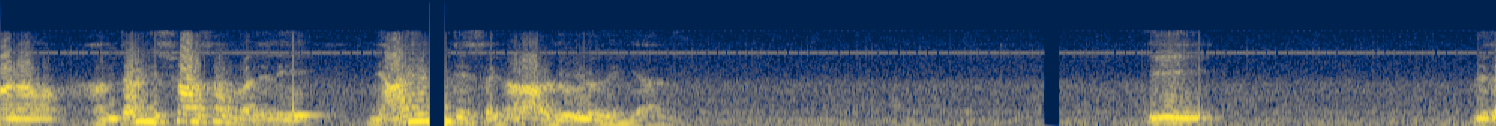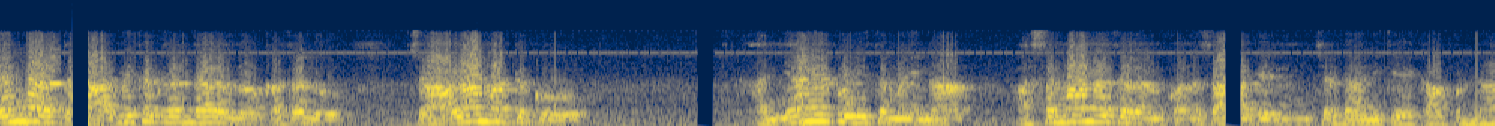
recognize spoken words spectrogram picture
మనం అంధవిశ్వాసం వదిలి న్యాయం దిశగా అడుగులు వేయాలి. ఈ విధంగా ధార్మిక గ్రంథాలలో కథలు చాలా మట్టుకు అన్యాయపూరితమైన అసమానతలను కొనసాగించడానికే కాకుండా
